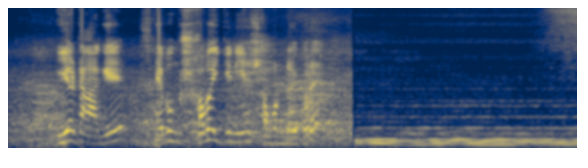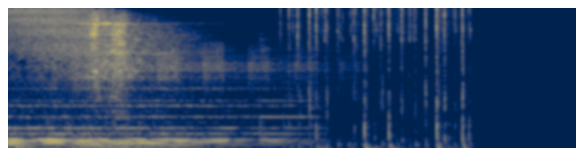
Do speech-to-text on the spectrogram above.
ইয়েটা আগে এবং সবাইকে নিয়ে সমন্বয় করে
